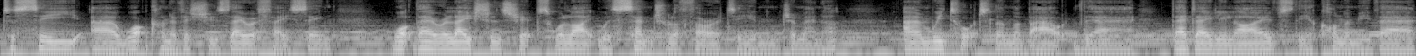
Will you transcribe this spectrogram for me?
to see uh, what kind of issues they were facing, what their relationships were like with central authority in N'Djamena, and we talked to them about their, their daily lives, the economy there,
